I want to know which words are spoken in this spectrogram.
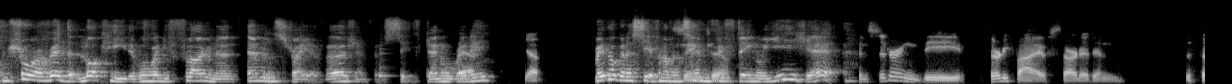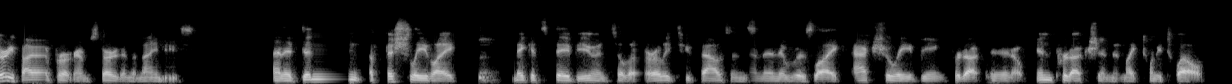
I'm sure I read that Lockheed have already flown a demonstrator version for the sixth gen already. Yep. We're not going to see it for another Same 10, too. 15 or years yet. Considering the 35 started in the 35 program started in the 90s, and it didn't officially like make its debut until the early 2000s, and then it was like actually being product, you know, in production in like 2012.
